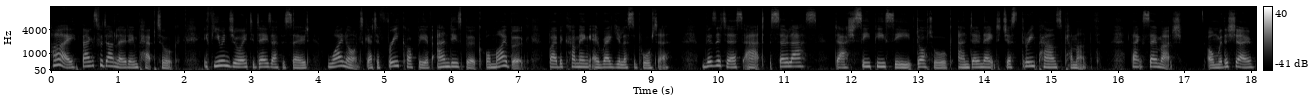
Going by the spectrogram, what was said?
Hi, thanks for downloading Pep Talk. If you enjoy today's episode, why not get a free copy of Andy's book or my book by becoming a regular supporter? Visit us at solas-cpc.org and donate just £3 per month. Thanks so much. On with the show.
